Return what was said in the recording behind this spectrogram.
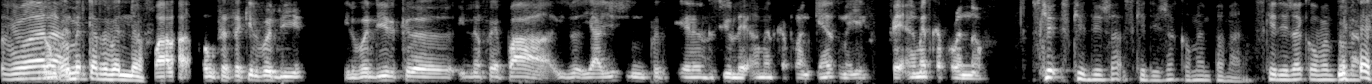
Voilà. Donc, 1m89. Voilà, donc c'est ce qu'il veut dire. Il veut dire qu'il ne fait pas, il y a juste une petite erreur sur les 1m95, mais il fait 1m89. Ce qui, est, ce, qui est déjà, ce qui est déjà quand même pas mal. Ce qui est déjà quand même pas mal.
